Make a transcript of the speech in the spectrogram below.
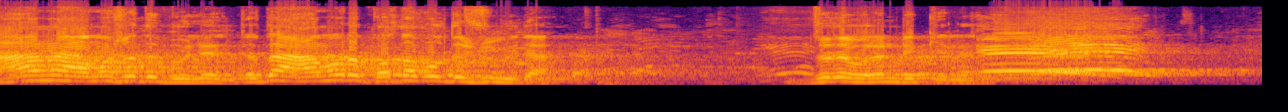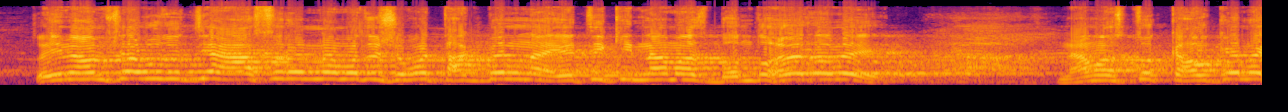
হা না আমার সাথে বললেন তো আমারও কথা বলতে সুবিধা। জোরে বলেন ঠিক কিনা? তো ইমাম সাহেব যে আসরের নামাজের সময় থাকবেন না এতে কি নামাজ বন্ধ হয়ে যাবে? নামাজ তো কাউকে না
